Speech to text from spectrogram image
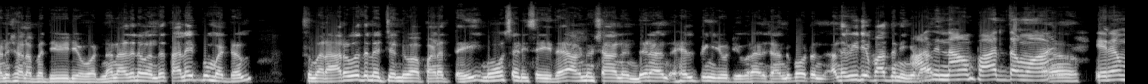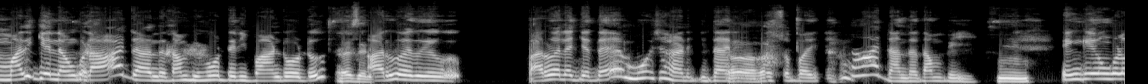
அனுஷானை பத்தி வீடியோ போட்டேன். அதுல வந்து தலைப்பு மட்டும் சுமார் அறுபது லட்சம் ரூபாய் பணத்தை மோசடி செய்த அனுஷான் நான் ஹெல்பிங் யூடியூபர் அனுஷான் போட்டிருந்தேன். அந்த வீடியோ பார்த்துனீங்களா அது நான் பார்த்தமா ஏன்னா மதிக்கல. உங்களோட ஆட்ட அந்த தம்பி போட்டு பாண்டோட்டு அது சரி. அறுபது அறுபது லட்சத்தை மோசம் அடிச்சுட்டாரு. அந்த தம்பி? எங்க உங்களை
